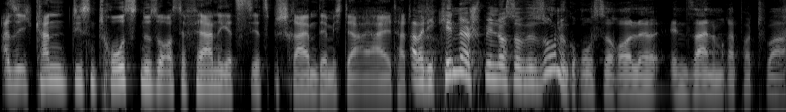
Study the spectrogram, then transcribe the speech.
Also ich kann diesen Trost nur so aus der Ferne jetzt, jetzt beschreiben, der mich da ereilt hat. Aber die Kinder spielen doch sowieso eine große Rolle in seinem Repertoire.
